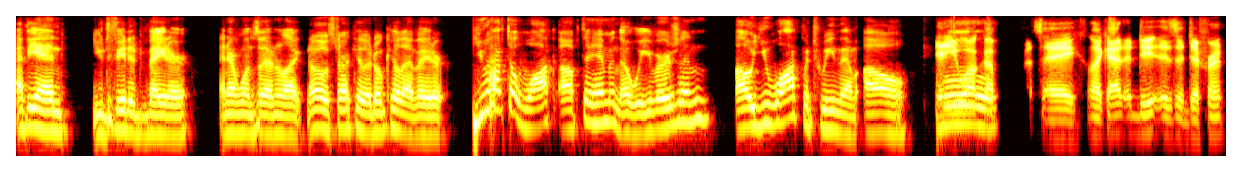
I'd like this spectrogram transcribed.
at the end, you defeated Vader, and everyone's there and like, "No, Star Killer, don't kill that Vader." You have to walk up to him in the Wii version. Oh, you walk between them. Oh, Yeah, you walk up. Press A. Like, I, is it different?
